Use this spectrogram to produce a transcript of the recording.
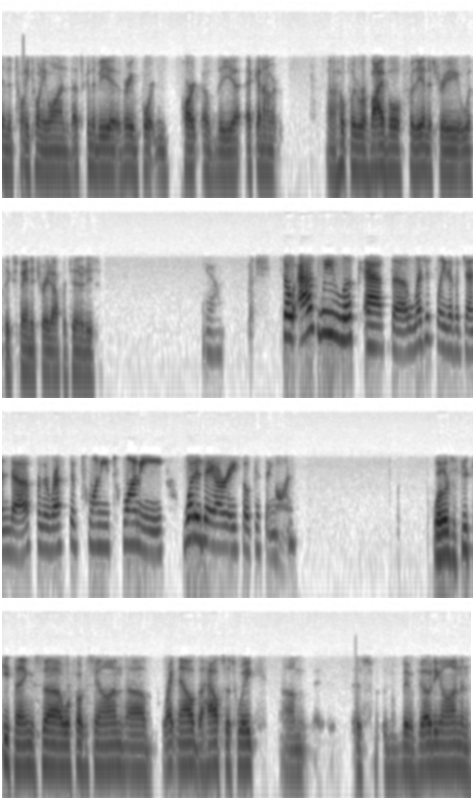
into 2021. That's going to be a very important part of the uh, economic, uh, hopefully, revival for the industry with the expanded trade opportunities. Yeah. So, as we look at the legislative agenda for the rest of 2020, what is ARA focusing on? Well, there's a few key things uh, we're focusing on. Uh, right now, the House this week um, been voting on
